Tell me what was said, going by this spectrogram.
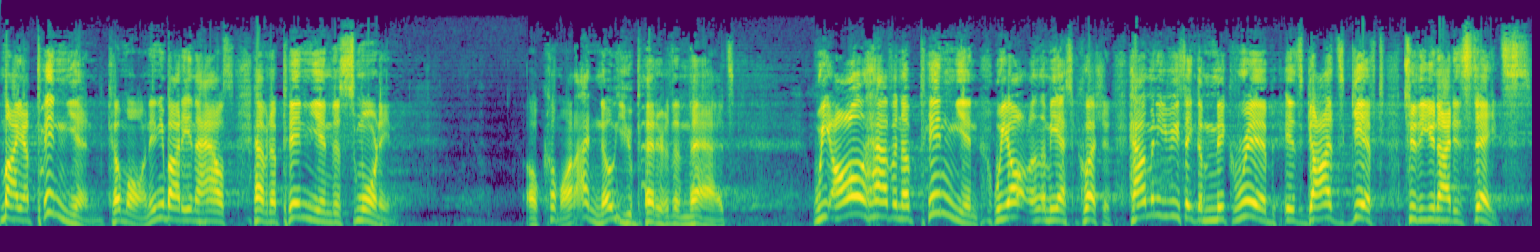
my opinion. Come on. Anybody in the house have an opinion this morning? Oh, come on. I know you better than that. We all have an opinion. We all, let me ask a question. How many of you think the McRib is God's gift to the United States?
